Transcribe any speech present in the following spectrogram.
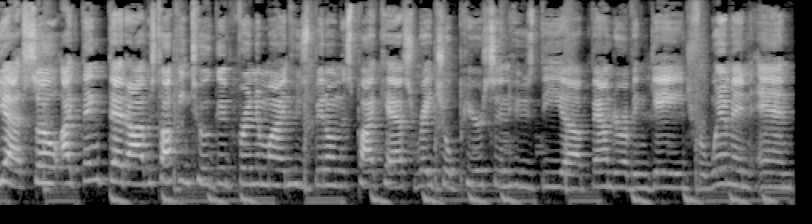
Yeah, so I think that I was talking to a good friend of mine who's been on this podcast, Rachel Pearson, who's the uh, founder of Engage for Women, and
